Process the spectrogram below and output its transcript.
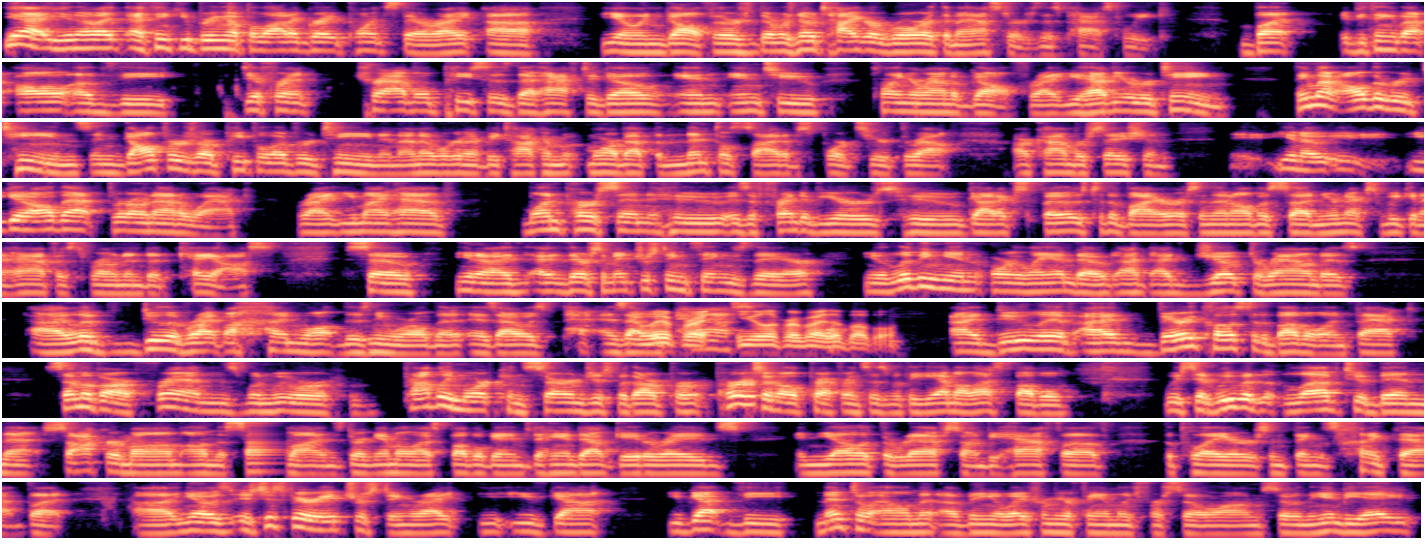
Yeah, you know, I, I, think you bring up a lot of great points there, right? Uh, you know, in golf, there's there was no Tiger roar at the Masters this past week, but if you think about all of the different travel pieces that have to go in into playing a round of golf, right? You have your routine. Think about all the routines, and golfers are people of routine. And I know we're going to be talking more about the mental side of sports here throughout our conversation. You know, you get all that thrown out of whack. right? You might have one person who is a friend of yours who got exposed to the virus, and then all of a sudden your next week and a half is thrown into chaos. So, you know, I, I, there's some interesting things there. You know, living in Orlando, I, I joked around as I live do live right behind Walt Disney World as I was as I live pass, right. You live right by the bubble. I do live. I'm very close to the bubble. In fact, some of our friends, when we were probably more concerned just with our per- personal preferences with the MLS bubble, we said we would love to have been that soccer mom on the sidelines during MLS bubble games to hand out Gatorades and yell at the refs on behalf of the players and things like that. But uh, you know, it's, it's, just very interesting, right? You've got you've got the mental element of being away from your families for so long. So in the NBA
